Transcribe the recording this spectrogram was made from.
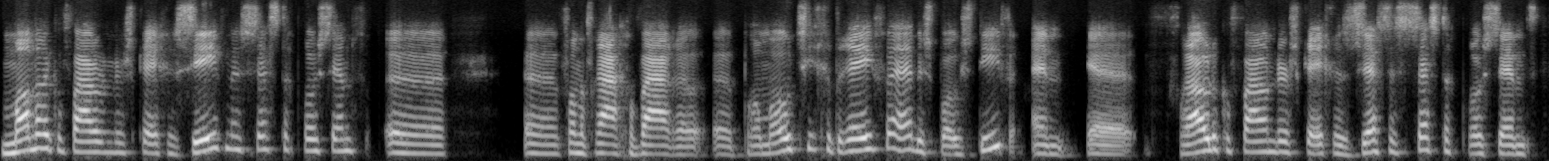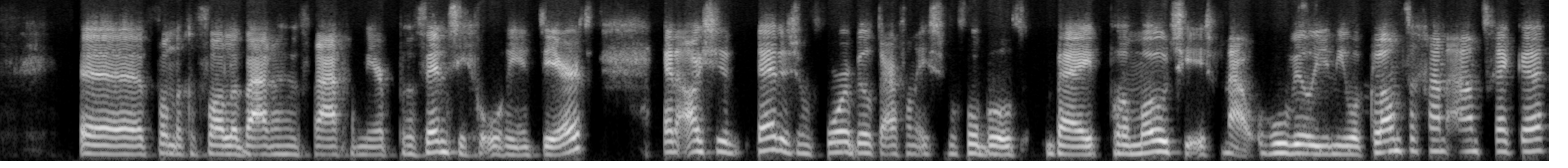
mannelijke founders kregen 67% uh, uh, van de vragen waren promotie gedreven, hè, dus positief. En vrouwelijke founders kregen 66% uh, van de gevallen waren hun vragen meer preventie georiënteerd. En als je, hè, dus een voorbeeld daarvan is bijvoorbeeld bij promotie, is nou, hoe wil je nieuwe klanten gaan aantrekken?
